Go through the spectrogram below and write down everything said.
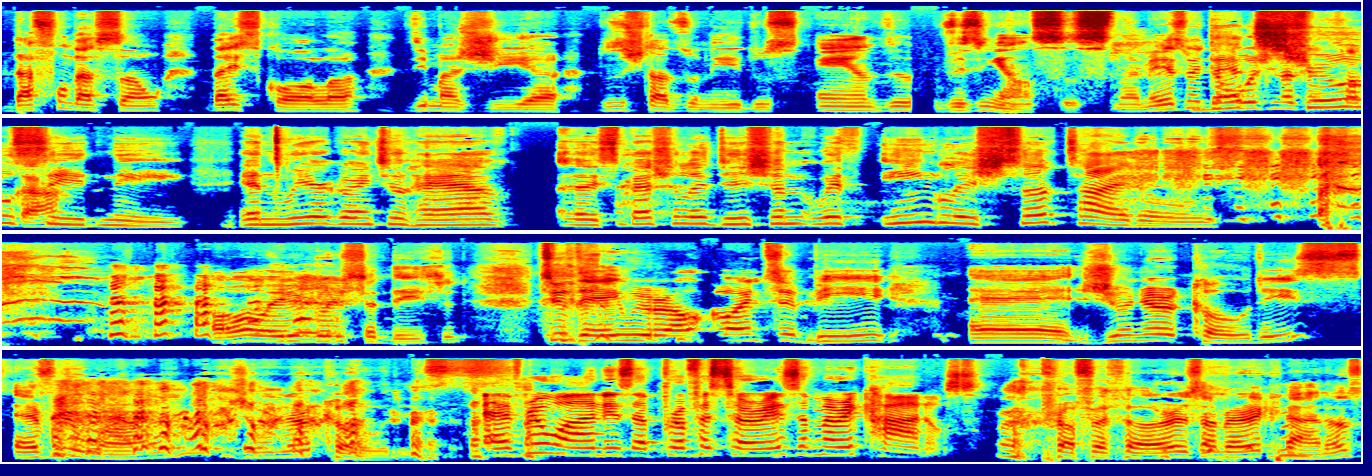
da fundação da escola de magia dos Estados Unidos e vizinhanças, não é mesmo? Então hoje That's nós vamos true, focar. Sydney. And we are going to have a special edition with English subtitles. all English edition. Today we're all going to be uh, junior codies. Everyone, junior codies. Everyone is a professores americanos. Professores americanos.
